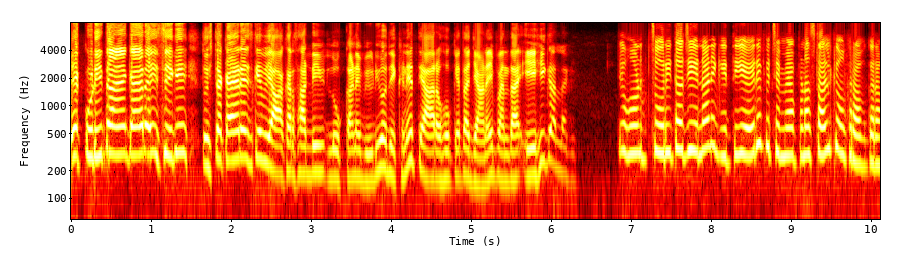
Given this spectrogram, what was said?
ਇਹ ਕੁੜੀ ਤਾਂ ਐਂ ਕਹਿ ਰਹੀ ਸੀਗੀ, ਤੁਸੀਂ ਤਾਂ ਕਹਿ ਰਹੇ ਸੀ ਕਿ ਵੀ ਆਖਰ ਸਾਡੀ ਲੋਕਾਂ ਨੇ ਵੀਡੀਓ ਦੇਖਣੇ, ਤਿਆਰ ਹੋ ਕੇ ਤਾਂ ਜਾਣਾ ਹੀ ਪੈਂਦਾ, ਇਹੀ ਗੱਲ ਹੈਗੀ। ਤੇ ਹੁਣ ਚੋਰੀ ਤਾਂ ਜੀ ਇਹਨਾਂ ਨੇ ਕੀਤੀ ਹੈ ਇਹਦੇ ਪਿੱਛੇ ਮੈਂ ਆਪਣਾ ਸਟਾਈਲ ਕਿਉਂ ਖਰਾਬ ਕਰਾਂ?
